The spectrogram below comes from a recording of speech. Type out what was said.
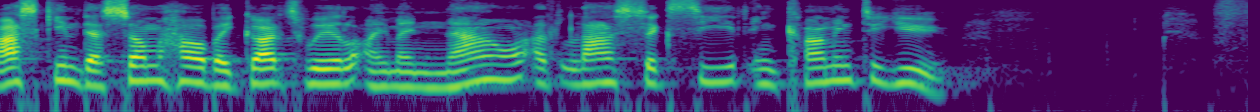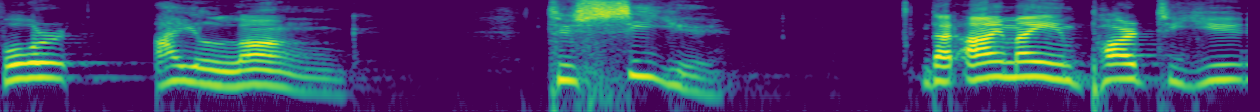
asking that somehow by God's will I may now at last succeed in coming to you. For I long to see you, that I may impart to you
